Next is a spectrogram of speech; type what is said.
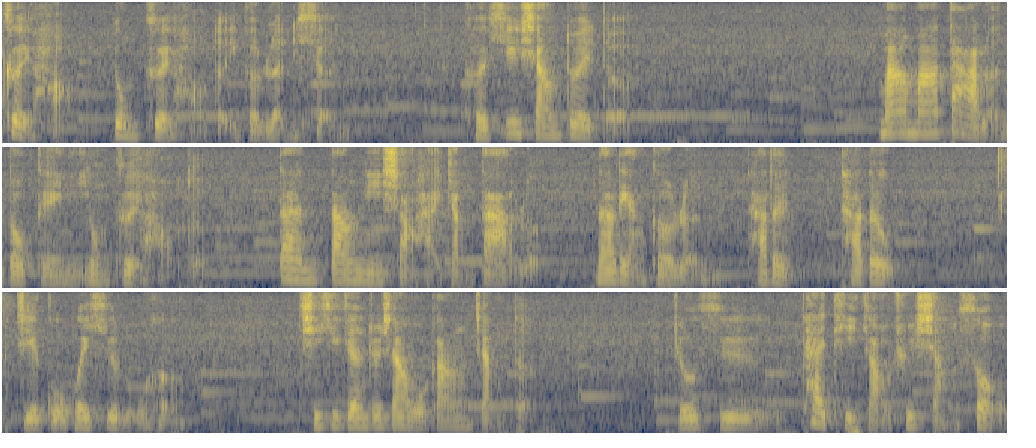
最好、用最好的一个人生，可是相对的，妈妈大人都给你用最好的，但当你小孩长大了，那两个人他的他的结果会是如何？其实真的就像我刚刚讲的，就是太提早去享受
